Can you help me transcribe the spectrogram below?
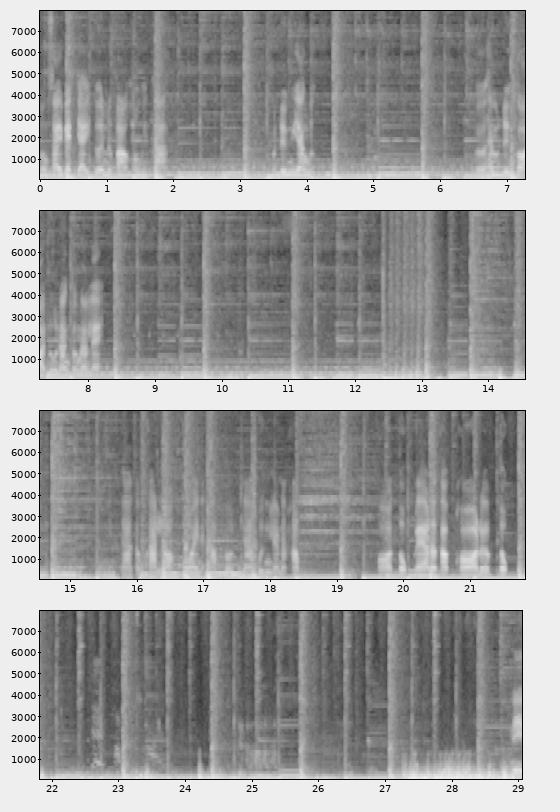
สงสัยเบ็ดใหญ่เกินหรือเปล่าของวินต้ามันดึงหรือยัง เออ ให้มันดึงก่อน หนูนั่งตรงนั้นแหละวินต้ากับการรอคอยนะครับรถหน้าบึ้งแล้วนะครับ พอตกแล้วนะครับพอเริ่มตก นี่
